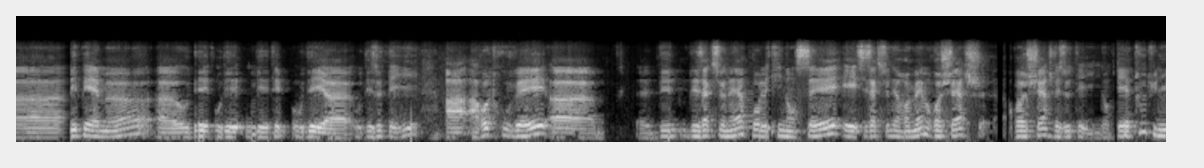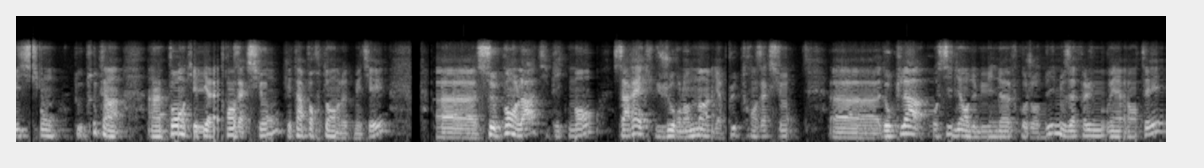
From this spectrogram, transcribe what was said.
euh, les PME euh, ou, des, ou, des, ou, des, des, euh, des ETI à, retrouver des, actionnaires pour les financer et ces actionnaires eux-mêmes recherchent, recherchent les ETI. Donc il y a toute une mission, tout, un, pan qui est lié à la transaction, qui est important dans notre métier. Ce pan-là, typiquement, s'arrête du jour au lendemain. Il n'y a plus de transactions. Donc là, aussi bien en 2009 qu'aujourd'hui, nous a fallu nous réinventer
